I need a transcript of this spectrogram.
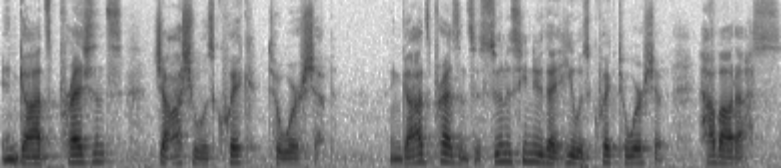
In God's presence, Joshua was quick to worship in God's presence, as soon as he knew that he was quick to worship, how about us?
